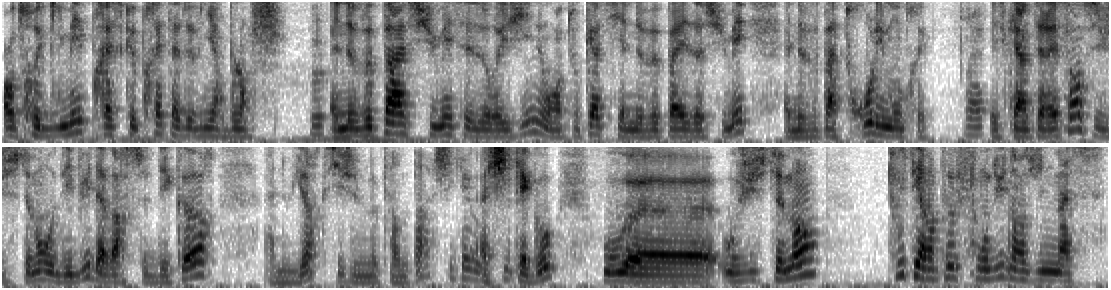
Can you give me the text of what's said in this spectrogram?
entre guillemets, presque prête à devenir blanche. Mm. Elle ne veut pas assumer ses origines, ou en tout cas, si elle ne veut pas les assumer, elle ne veut pas trop les montrer. Ouais. Et ce qui est intéressant, c'est justement au début d'avoir ce décor, à New York, si je ne me plante pas, Chicago. à Chicago, où, euh, où justement, tout est un peu fondu dans une masse.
